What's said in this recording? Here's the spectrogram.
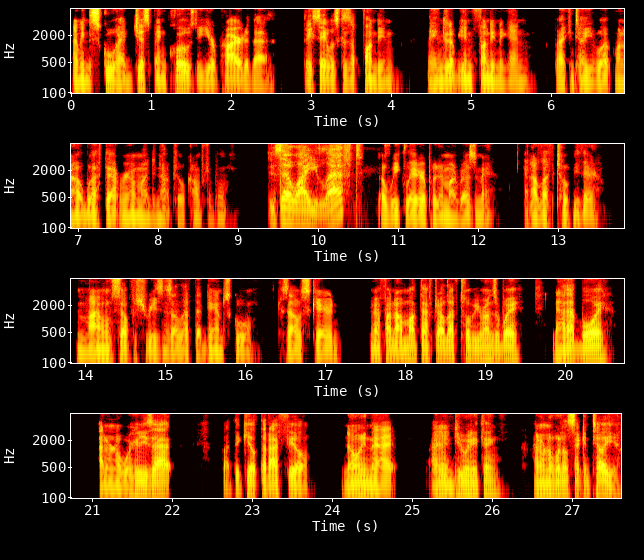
I mean, the school had just been closed a year prior to that. They say it was because of funding. They ended up getting funding again. But I can tell you what, when I left that room, I did not feel comfortable. Is that why you left? A week later, I put in my resume and I left Toby there. my own selfish reasons, I left that damn school because I was scared. And I found out a month after I left, Toby runs away. Now, that boy, I don't know where he's at, but the guilt that I feel knowing that I didn't do anything, I don't know what else I can tell you.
